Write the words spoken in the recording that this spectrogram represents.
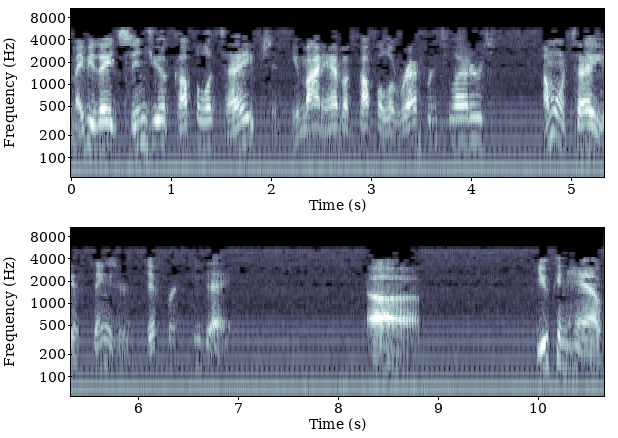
Maybe they'd send you a couple of tapes, and you might have a couple of reference letters. I'm going to tell you, things are different today. Uh, you can have,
